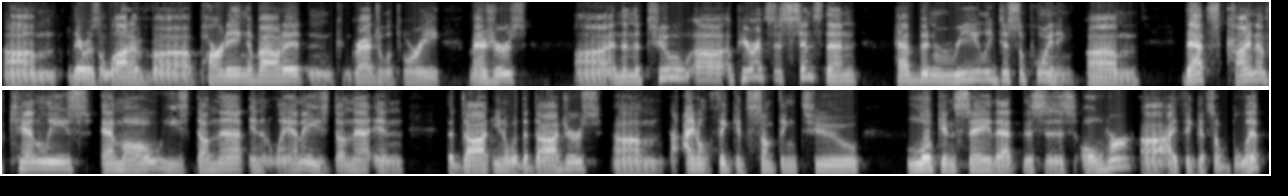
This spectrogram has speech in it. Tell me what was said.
Um, there was a lot of uh, partying about it and congratulatory measures. Uh, and then the two uh, appearances since then have been really disappointing. Um, that's kind of Kenley's MO. He's done that in Atlanta. He's done that in the dot, you know, with the Dodgers. Um, I don't think it's something to look and say that this is over. Uh, I think it's a blip,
